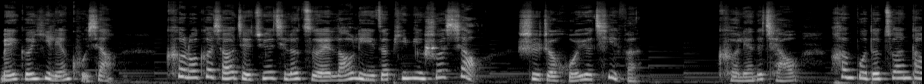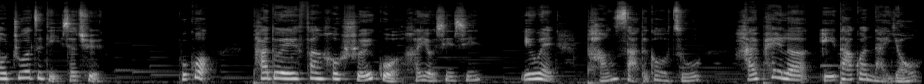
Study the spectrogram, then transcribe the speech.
梅格一脸苦相，克罗克小姐撅起了嘴，老李则拼命说笑，试着活跃气氛。可怜的乔恨不得钻到桌子底下去。不过他对饭后水果很有信心，因为糖撒得够足，还配了一大罐奶油。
